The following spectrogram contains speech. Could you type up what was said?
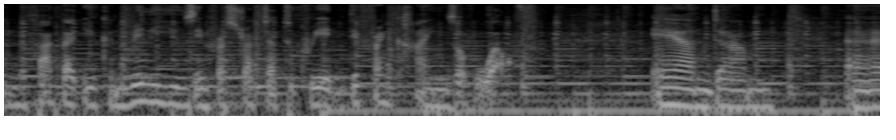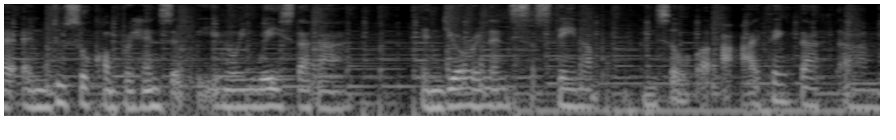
and the fact that you can really use infrastructure to create different kinds of wealth, and um, uh, and do so comprehensively, you know, in ways that are enduring and sustainable. And so uh, I think that, um,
